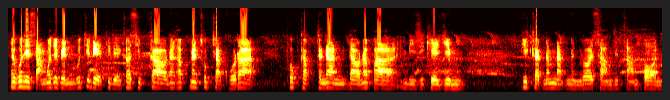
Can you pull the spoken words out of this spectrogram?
แล้วคู่ที่สามก็จะเป็นวุฒิเดชที่เดช99นะครับนักชกจากโคราช พบกับทางด้านดาวนภา BCK ยิมพิกัดน้ำหนัก133ปอนด์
